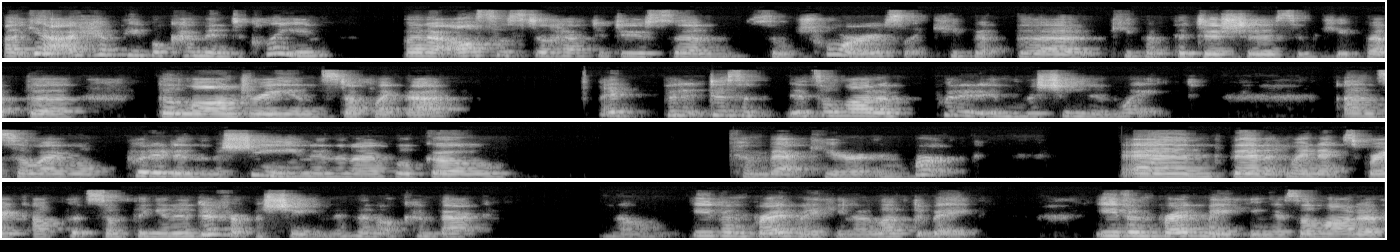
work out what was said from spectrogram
Uh, yeah, I have people come in to clean, but I also still have to do some some chores like keep up the keep up the dishes and keep up the the laundry and stuff like that. It, but it doesn't. It's a lot of put it in the machine and wait. And so I will put it in the machine and then I will go come back here and work. And then at my next break, I'll put something in a different machine and then I'll come back. You know, even bread making, I love to bake. Even bread making is a lot of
